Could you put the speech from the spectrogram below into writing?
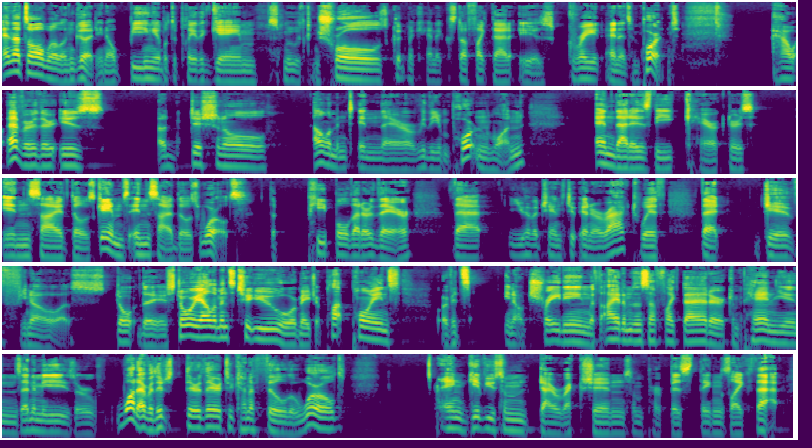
And that's all well and good. You know, being able to play the game, smooth controls, good mechanics, stuff like that is great and it's important. However, there is additional element in there, a really important one, and that is the characters inside those games, inside those worlds people that are there that you have a chance to interact with that give you know sto- the story elements to you or major plot points or if it's you know trading with items and stuff like that or companions enemies or whatever they're, just, they're there to kind of fill the world and give you some direction some purpose things like that.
